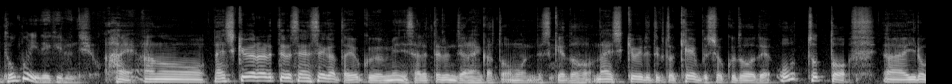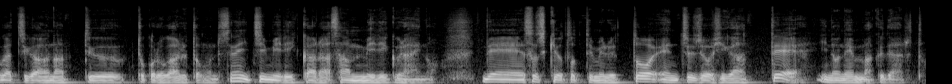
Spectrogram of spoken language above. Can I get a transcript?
どこにできるんでしょうか？はい、あの内視鏡やられてる先生方よく目にされてるんじゃないかと思うんですけど、内視鏡入れていくと頸部食道でおちょっとあ色が違うなっていうところがあると思うんですね。1ミリから3ミリぐらいの。で組織を取ってみると円柱状皮があって胃の粘膜であると。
